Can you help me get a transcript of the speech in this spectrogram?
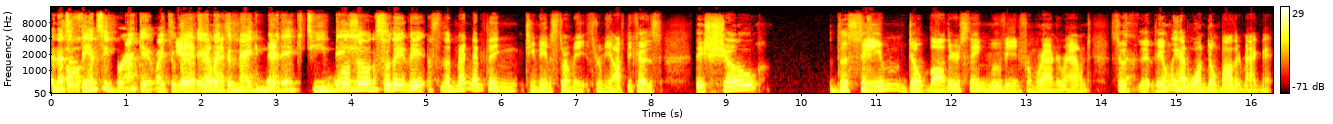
And that's Oh. a fancy bracket, like the Yeah, way they have like the magnetic team names. Well, so so they they so the magnetic thing team names throw me threw me off because they show the same don't bothers thing moving from round to round. So Yeah. th- they only had one don't bother magnet.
